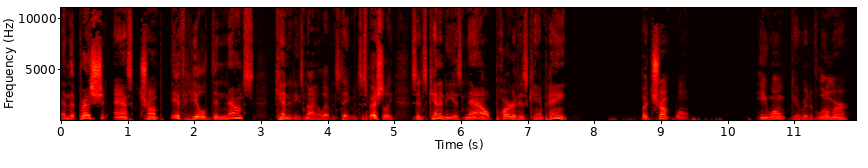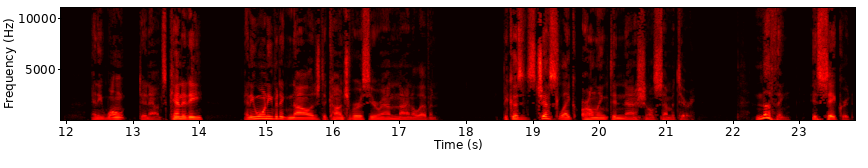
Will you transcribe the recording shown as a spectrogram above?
And the press should ask Trump if he'll denounce Kennedy's 9 11 statements, especially since Kennedy is now part of his campaign. But Trump won't. He won't get rid of Loomer, and he won't denounce Kennedy, and he won't even acknowledge the controversy around 9 11. Because it's just like Arlington National Cemetery. Nothing is sacred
